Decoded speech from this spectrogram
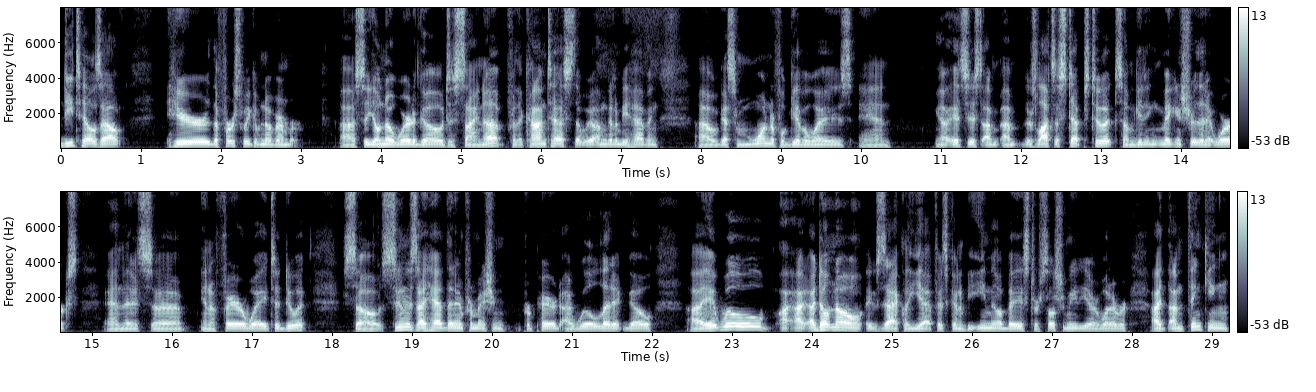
details out here the first week of November. Uh, so you'll know where to go to sign up for the contest that we, I'm going to be having. Uh, we've got some wonderful giveaways, and you know it's just I'm, I'm, there's lots of steps to it. So I'm getting making sure that it works and that it's uh, in a fair way to do it. So as soon as I have that information prepared, I will let it go. Uh, it will. I, I don't know exactly yet if it's going to be email based or social media or whatever. I, I'm thinking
